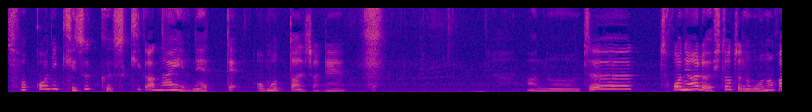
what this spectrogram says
そこに気づく隙がないよねって思ったんですよね。あのずっとそこにある一つの物語、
